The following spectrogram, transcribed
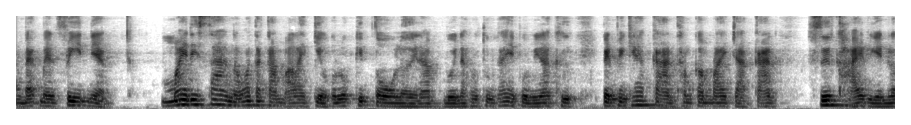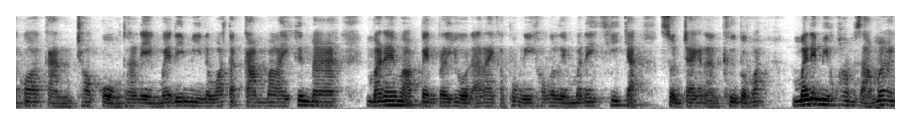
มแบ็กแมนฟรีดเนี่ยไม่ได้สร้างนวัตกรรมอะไรเกี่ยวกับโลกคริปโตเลยนะโดยนักลงทุนให้เหตุผลนี้นะคือ เป็นเพียงแค่การทำกำไรจากการซื้อขายเหรียญแล้วก็การช่อโกงเท่านั้นเองไม่ได้มีนวัตกรรมอะไรขึ้นมา ไม่ได้ว่าเป็นประโยชน์อะไรกับพวกนี้เขาก็เลยไม่ได้ที่จะสนใจกันนั้นคือแบบว่าไม่ได้มีความสามารถ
